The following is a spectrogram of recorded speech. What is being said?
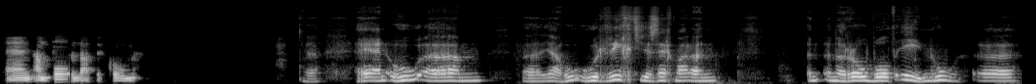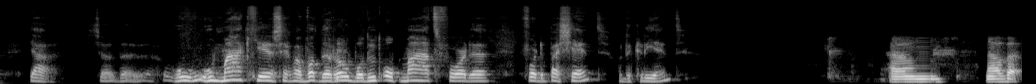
en aan bod te laten komen. Ja. En hoe, um, uh, ja, hoe, hoe richt je zeg maar een een, een robot in? Hoe, uh, ja, de, hoe, hoe maak je zeg maar, wat de robot doet op maat voor de, voor de patiënt, voor de cliënt? Um, nou, we,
